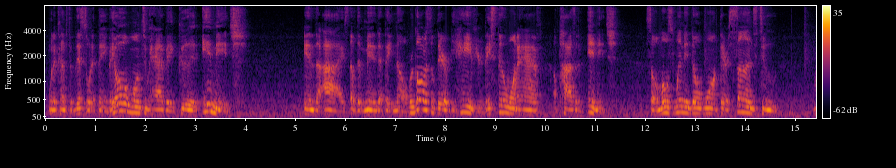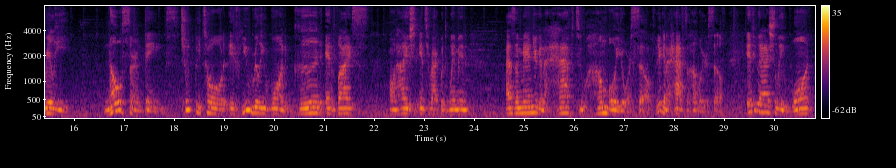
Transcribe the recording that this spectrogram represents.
when it comes to this sort of thing. They all want to have a good image in the eyes of the men that they know. Regardless of their behavior, they still want to have a positive image. So most women don't want their sons to really know certain things. Truth be told, if you really want good advice on how you should interact with women, as a man, you're gonna have to humble yourself. You're gonna have to humble yourself. If you actually want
